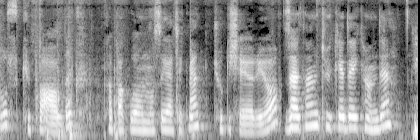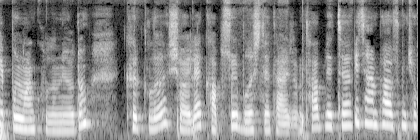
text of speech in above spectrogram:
buz küpü aldık. Kapaklı olması gerçekten çok işe yarıyor. Zaten Türkiye'deyken de hep bundan kullanıyordum. Kırklı şöyle kapsül bulaşık deterjanı tableti. Bir tane parfüm çok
